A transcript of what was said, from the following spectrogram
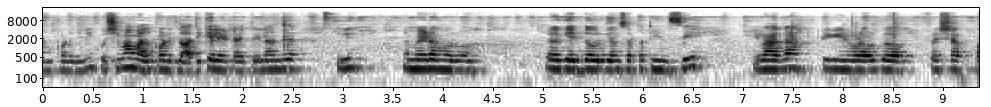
ಅಂದ್ಕೊಂಡಿದ್ದೀನಿ ಖುಷಿಮ ಮಲ್ಕೊಂಡಿದ್ಲು, ಅದಕ್ಕೆ ಲೇಟ್ ಆಯಿತು. ಇಲ್ಲಾಂದರೆ ಇಲ್ಲಿ ನಮ್ಮ ಮೇಡಮ್ ಅವರು ಇವಾಗ ಎದ್ದವ್ರಿಗೆ ಒಂದು ಸ್ವಲ್ಪ ತಿನ್ನಿಸಿ ಇವಾಗ ಟಿ ವಿ ನೋಡೋರ್ಗು ಫ್ರೆಶ್ ಅಪ್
